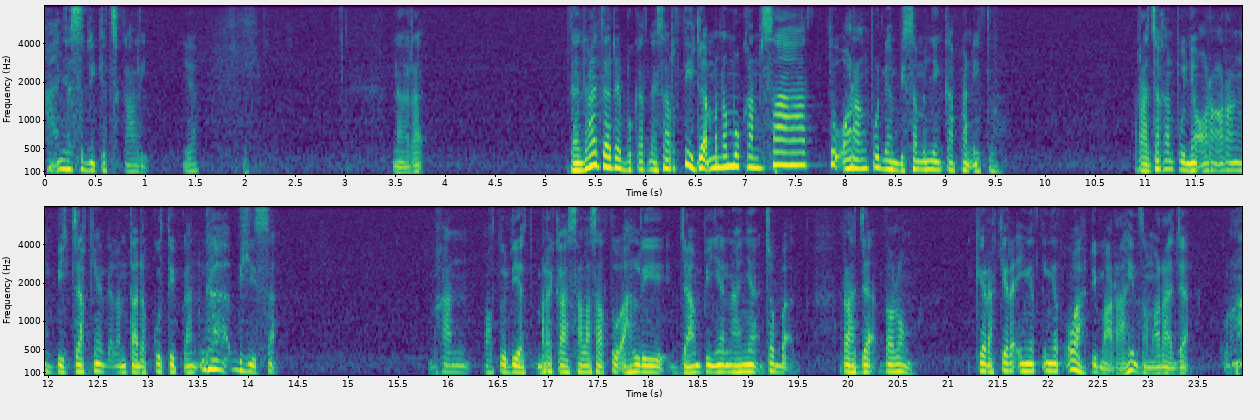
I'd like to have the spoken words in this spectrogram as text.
hanya sedikit sekali, ya. Nah, dan Raja Nebukadnezar tidak menemukan satu orang pun yang bisa menyingkapkan itu. Raja kan punya orang-orang bijaknya dalam tanda kutip kan, nggak bisa. Bahkan waktu dia mereka salah satu ahli jampinya nanya, coba Raja tolong kira-kira inget-inget, wah dimarahin sama Raja. Kurang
